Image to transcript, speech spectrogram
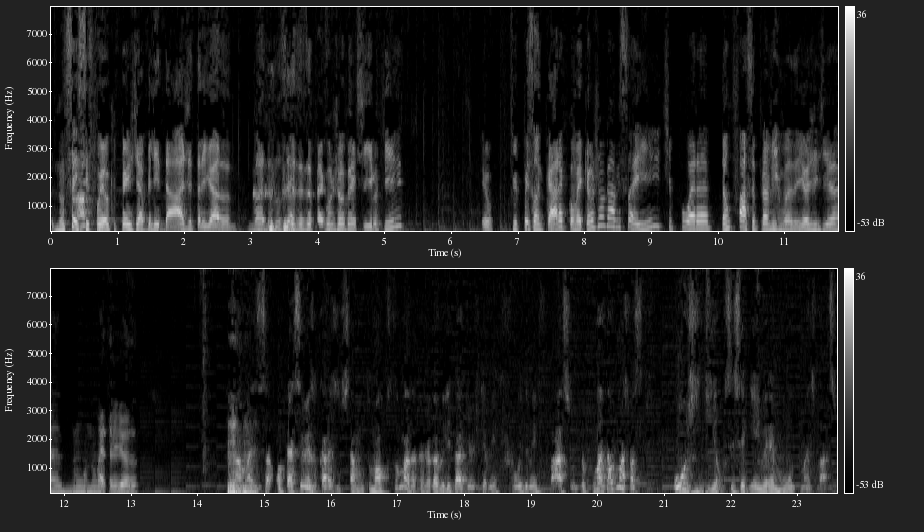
Não sei ah, se foi eu que perdi a habilidade, tá ligado? Mano, não sei, às vezes eu pego um jogo antigo que eu fico pensando, cara, como é que eu jogava isso aí? Tipo, era tão fácil pra mim, mano. E hoje em dia não, não é, tá ligado? Não, uhum. mas isso acontece mesmo, cara. A gente tá muito mal acostumado com a jogabilidade hoje, que é bem fluida, bem fácil. O jogo, mano, tá muito mais fácil. Hoje em dia, você ser gamer é muito mais fácil.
